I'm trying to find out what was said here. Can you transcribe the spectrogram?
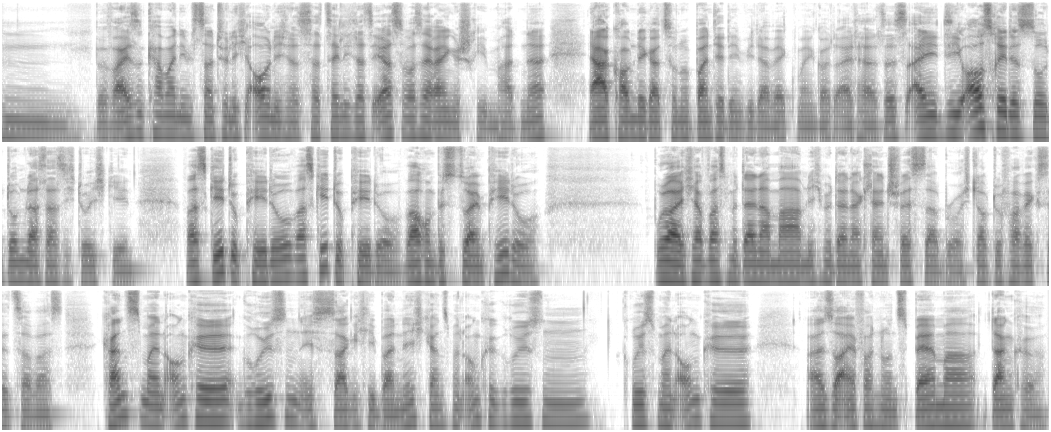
Hm, beweisen kann man ihm es natürlich auch nicht. Das ist tatsächlich das Erste, was er reingeschrieben hat, ne? Ja, komm, Digga, zur Not band ihr den wieder weg, mein Gott, Alter. Das ist, die Ausrede ist so dumm, das lasse ich durchgehen. Was geht, du Pedo? Was geht, du Pedo? Warum bist du ein Pedo? Bruder, ich habe was mit deiner Mom, nicht mit deiner kleinen Schwester, Bro. Ich glaube, du verwechselst da was. Kannst meinen Onkel grüßen? Ich sage ich lieber nicht. Kannst meinen Onkel grüßen? Grüß meinen Onkel. Also einfach nur ein Spammer. Danke.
